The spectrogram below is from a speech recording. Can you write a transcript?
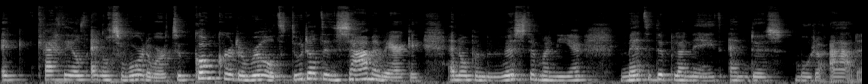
ik krijg de heel Engelse woordenwoord. To conquer the world. Doe dat in samenwerking en op een bewuste manier met de planeet en dus moeder aarde.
